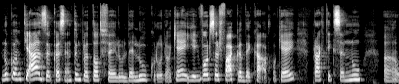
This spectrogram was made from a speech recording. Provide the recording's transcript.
nu contează că se întâmplă tot felul de lucruri, ok? Ei vor să-și facă de cap, ok? Practic să nu uh,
